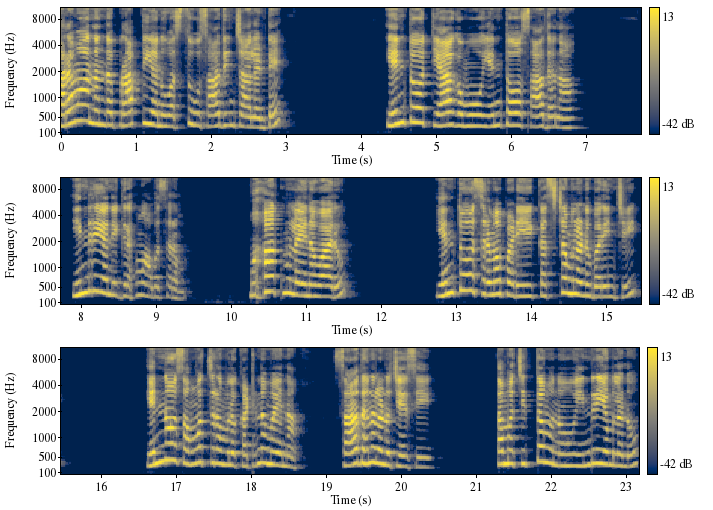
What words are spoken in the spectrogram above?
పరమానంద ప్రాప్తి అను వస్తువు సాధించాలంటే ఎంతో త్యాగము ఎంతో సాధన ఇంద్రియ నిగ్రహం అవసరం. మహాత్ములైన వారు ఎంతో శ్రమపడి కష్టములను భరించి ఎన్నో సంవత్సరములు కఠినమైన సాధనలను చేసి తమ చిత్తమును ఇంద్రియములను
